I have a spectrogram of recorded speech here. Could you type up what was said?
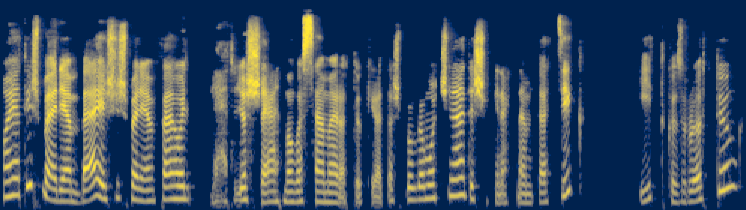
ahelyett ismerjem be, és ismerjem fel, hogy lehet, hogy a saját maga számára tökéletes programot csinált, és akinek nem tetszik, itt közülöttünk,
